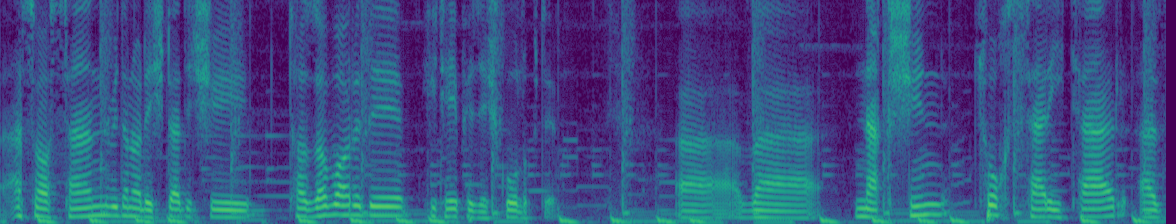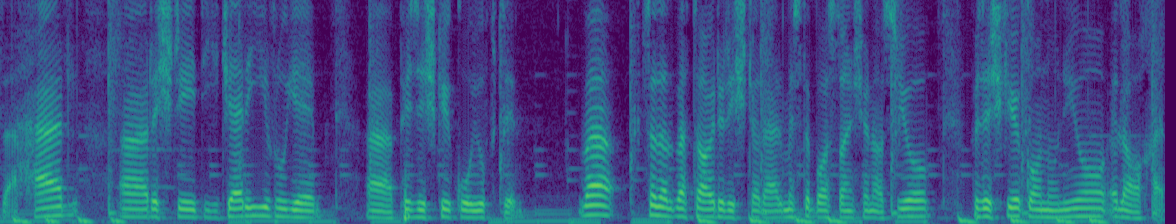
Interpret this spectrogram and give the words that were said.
اساسا بدون رشته چی؟ تازه وارد هیته پزشکی olubdur و نقشین çok سریعتر از هر رشته دیگری روی پزشکی qoyubdur و صد البته ayrı رشتهler مثل باستانشناسی و پزشکی قانونی و الاخر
